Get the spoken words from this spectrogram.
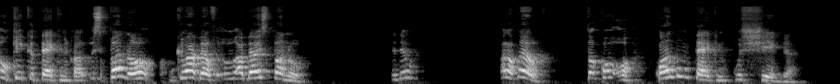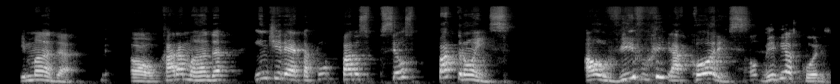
O que que o técnico espanou? O que o Abel, o Abel espanou. Entendeu? Falou, meu, tocou, quando um técnico chega e manda, ó, o cara manda indireta para os seus patrões ao vivo e a cores. Ao vivo e a cores.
